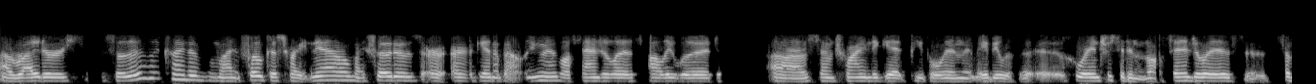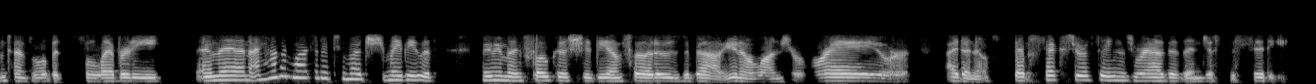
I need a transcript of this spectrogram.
uh, writers. So those are kind of my focus right now. My photos are, are again about you know, Los Angeles, Hollywood, uh, so I'm trying to get people in that maybe with, uh, who are interested in Los Angeles, uh, sometimes a little bit celebrity. And then I haven't marketed too much. Maybe with maybe my focus should be on photos about you know lingerie or I don't know, sexier things rather than just the city.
